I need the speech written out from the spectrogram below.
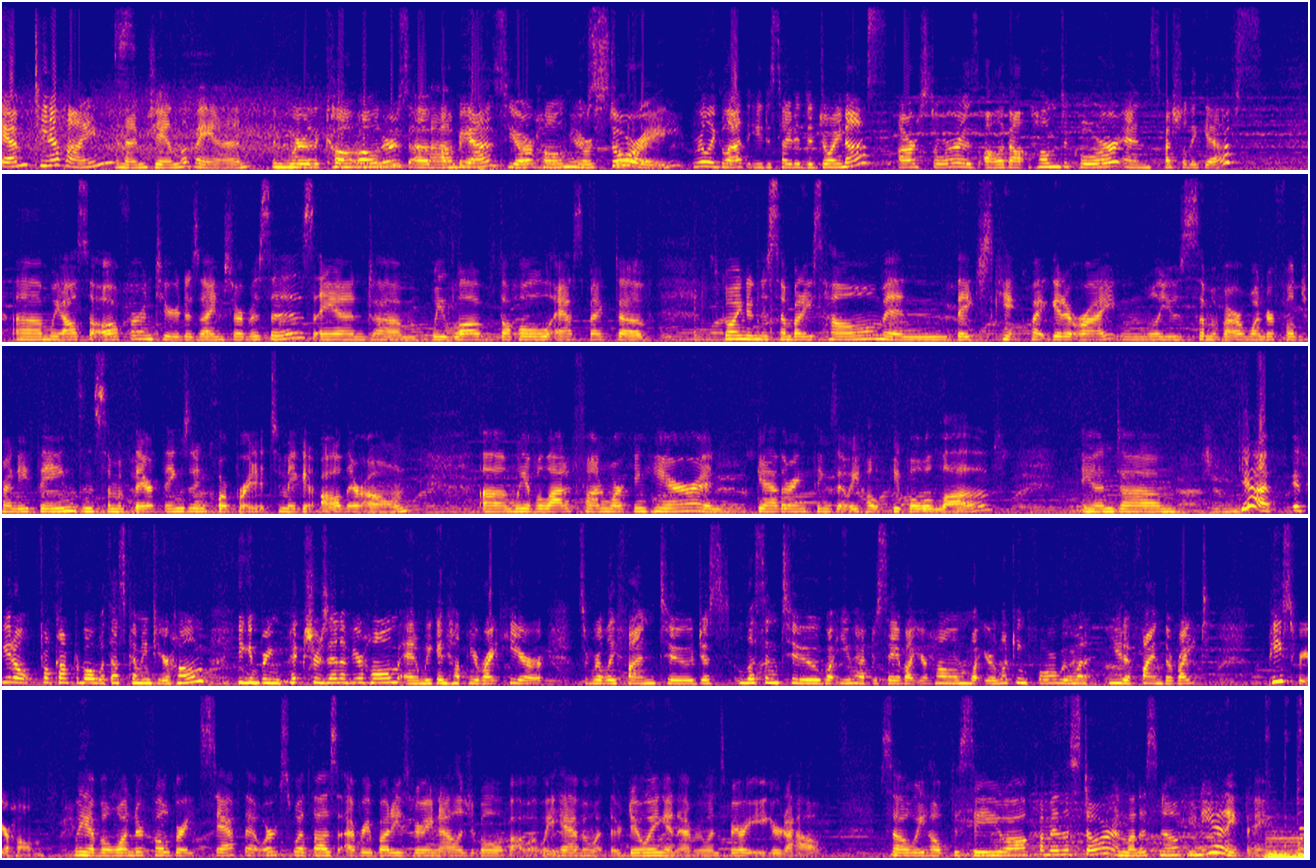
Tina Hines. And I'm Jan LeVan. And we're, we're the, the co-owners of Ambiance, Your Home, Your story. story. Really glad that you decided to join us. Our store is all about home decor and specialty gifts. Um, we also offer interior design services and um, we love the whole aspect of going into somebody's home and they just can't quite get it right and we'll use some of our wonderful trendy things and some of their things and incorporate it to make it all their own. Um, we have a lot of fun working here and gathering things that we hope people will love. And um, yeah, if, if, you don't feel comfortable with us coming to your home, you can bring pictures in of your home and we can help you right here. It's really fun to just listen to what you have to say about your home, what you're looking for. We want you to find the right piece for your home. We have a wonderful, great staff that works with us. Everybody's very knowledgeable about what we have and what they're doing and everyone's very eager to help. So we hope to see you all come in the store and let us know if you need anything.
